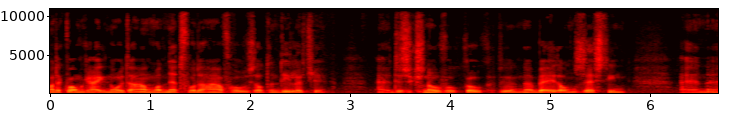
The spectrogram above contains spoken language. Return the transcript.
Maar daar kwam ik eigenlijk nooit aan, want net voor de HAVO zat een dealertje. Uh, dus ik snoof ook ook. Toen ben je dan 16. En uh,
